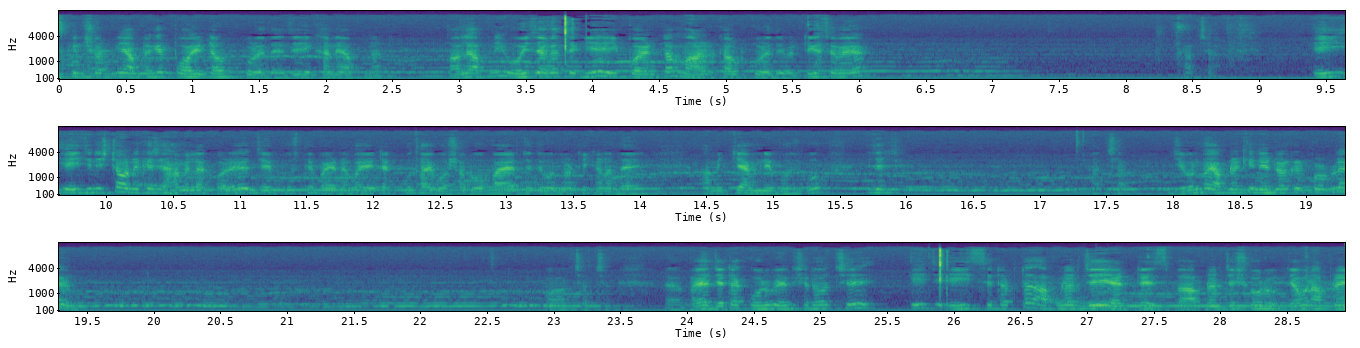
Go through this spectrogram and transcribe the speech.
স্ক্রিনশট নিয়ে আপনাকে পয়েন্ট আউট করে দেয় যে, এখানে আপনার। তাহলে আপনি ওই জায়গাতে গিয়ে এই পয়েন্টটা মার্ক আউট করে দেবেন। ঠিক আছে ভাইয়া? আচ্ছা। এই এই জিনিসটা অনেকে ঝামেলা করে যে বুঝতে পারি না, ভাই, এটা কোথায় বসাবো? বায়ার যদি অন্য ঠিকানা দেয়, আমি কেমনে বুঝব? এই যে আচ্ছা জীবন ভাই, আপনার কি নেটওয়ার্কের প্রবলেম ও আচ্ছা আচ্ছা। ভাইয়া, যেটা করবেন সেটা হচ্ছে এই যে, এই সেটআপটা আপনার যে অ্যাড্রেস বা আপনার যে শোরুম যেমন আপনার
